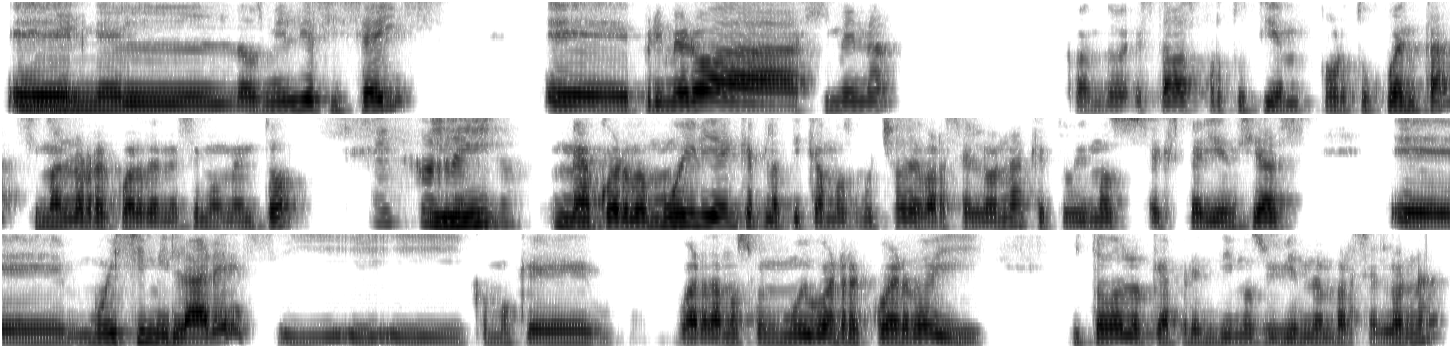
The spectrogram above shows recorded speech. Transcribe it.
En el 2016, eh, primero a Jimena, cuando estabas por tu, tiempo, por tu cuenta, si mal no recuerdo en ese momento. Es correcto. Y me acuerdo muy bien que platicamos mucho de Barcelona, que tuvimos experiencias eh, muy similares y, como que guardamos un muy buen recuerdo y, y, todo lo que aprendimos viviendo en Barcelona.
